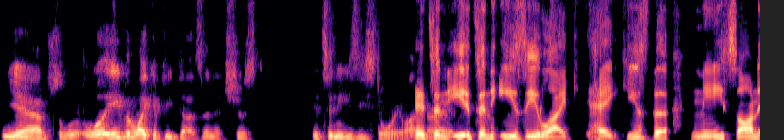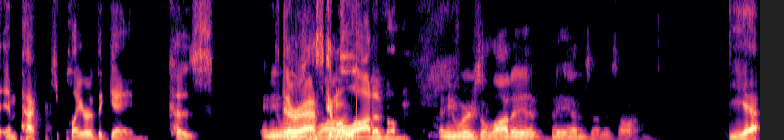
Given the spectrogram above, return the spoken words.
Yeah, absolutely. Well, even like if he doesn't, it's just it's an easy storyline. It's an it's an easy like, hey, he's the Nissan Impact Player of the game because they're asking a of- lot of them. and he wears a lot of bands on his arm. Yeah.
